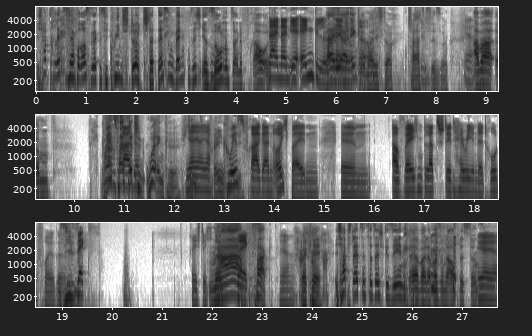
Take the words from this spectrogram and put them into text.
Ich habe doch letztes Jahr vorausgesagt, dass die Queen stirbt. Stattdessen wenden sich ihr Sohn und seine Frau und Nein, nein, ihr Enkel und Ah, seine ja, Enkel Frau. meine ich doch. Charles ist ihr Sohn. Ja. Aber ähm, was, das heißt jetzt schon Urenkel. Stimmt, Ja, ja, ja. Crazy. Quizfrage an euch beiden. Ähm, auf welchem Platz steht Harry in der Thronfolge? Sieben. Sechs. Richtig, Na, ist sechs. fuck. Ja. Okay. Ich hab's letztens tatsächlich gesehen, äh, weil da war so eine Auflistung. Ja, ja.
